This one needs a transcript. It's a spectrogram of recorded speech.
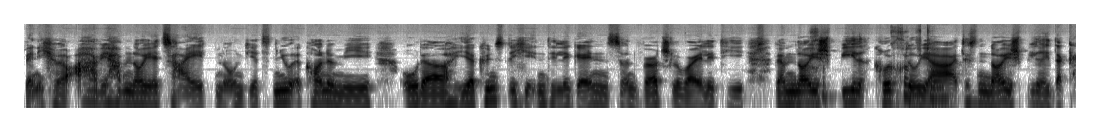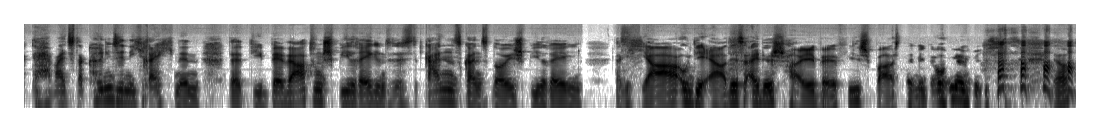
wenn ich höre, ah, wir haben neue Zeiten und jetzt New Economy oder hier künstliche Intelligenz und Virtual Reality, wir haben neue Spiel, Krypto, Krypto. ja, das sind neue Spielregeln, Weiz, da können Sie nicht rechnen, da, die Bewertungsspielregeln, das sind ganz, ganz neue Spielregeln. Sag ich, ja, und die Erde ist eine Scheibe. Viel Spaß damit ohne mich. ja.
